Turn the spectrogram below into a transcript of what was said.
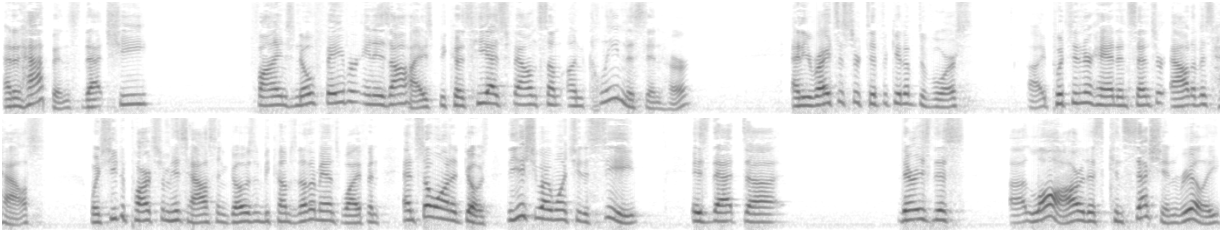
and it happens that she finds no favor in his eyes because he has found some uncleanness in her. And he writes a certificate of divorce. Uh, he puts it in her hand and sends her out of his house. When she departs from his house and goes and becomes another man's wife, and, and so on it goes. The issue I want you to see is that uh, there is this uh, law, or this concession, really,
